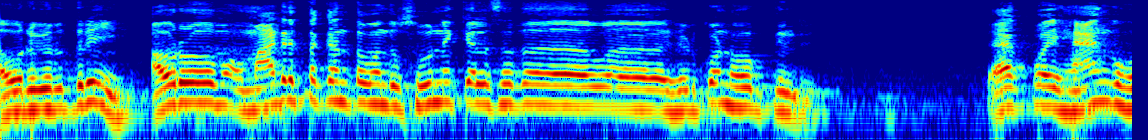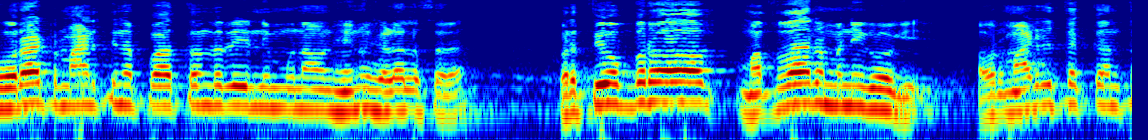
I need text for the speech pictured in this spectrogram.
ಅವ್ರ ವಿರುದ್ಧ? ಅವ್ರ ರೀ ಅವರು ಮಾಡಿರ್ತಕ್ಕಂಥ ಒಂದು ಶೂನ್ಯ ಕೆಲಸದ ಹಿಡ್ಕೊಂಡು ಹೋಗ್ತೀನಿ ರೀ. ಯಾಕಪ್ಪ ಹೆಂಗೆ ಹೋರಾಟ ಮಾಡ್ತೀನಪ್ಪ ಅಂತಂದ್ರೆ ನಿಮ್ಗೆ ನಾವು ಏನು ಹೇಳಲ್ಲ ಸರ್. ಪ್ರತಿಯೊಬ್ಬರ ಮತದಾರ ಮನೆಗೆ ಹೋಗಿ, ಅವ್ರು ಮಾಡಿರ್ತಕ್ಕಂಥ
